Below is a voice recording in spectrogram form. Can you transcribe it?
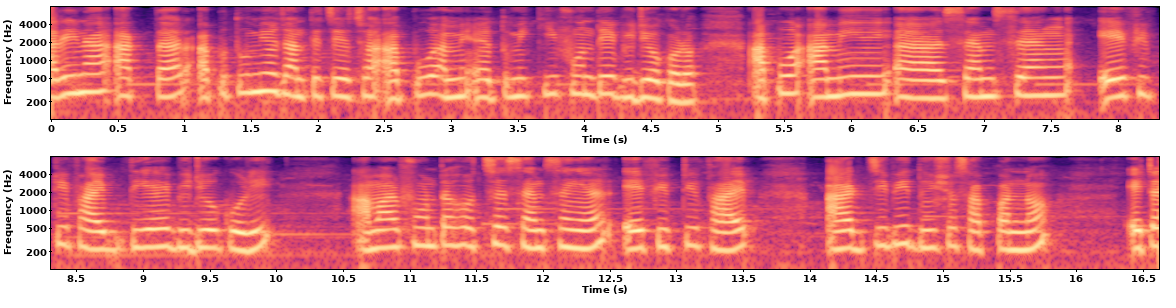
আরিনা আক্তার, আপু, তুমিও জানতে চেয়েছো। আপু, আমি তুমি কি ফোন দিয়ে ভিডিও করো? আপু, আমি স্যামসাং এ ফিফটি ফাইভ দিয়ে ভিডিও করি। আমার ফোনটা হচ্ছে স্যামসাংয়ের এ ফিফটি ফাইভ আট জিবি দুইশো ছাপ্পান্ন। এটা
